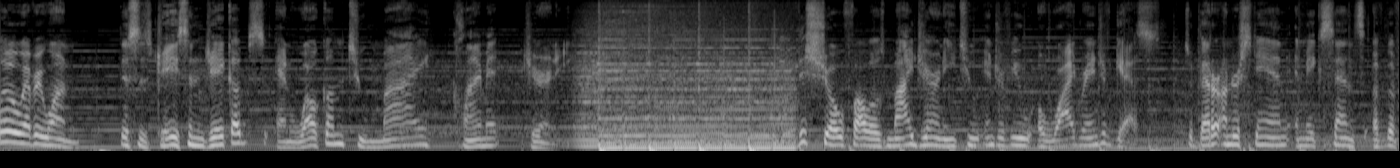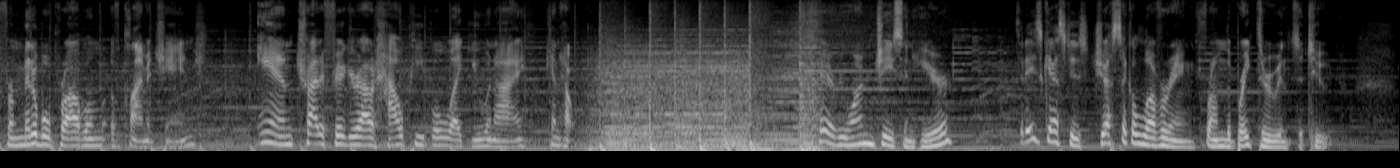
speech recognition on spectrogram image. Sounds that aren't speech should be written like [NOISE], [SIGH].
Hello, everyone. This is Jason Jacobs, and welcome to My Climate Journey. This show follows my journey to interview a wide range of guests to better understand and make sense of the formidable problem of climate change and try to figure out how people like you and I can help. Hey everyone, Jason here. Today's guest is Jessica Lovering from the Breakthrough Institute.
